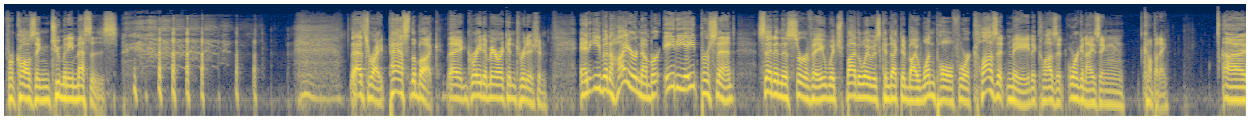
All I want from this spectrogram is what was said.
for causing too many messes. That's right, pass the buck, a great American tradition. An even higher number, 88%, said in this survey, which by the way was conducted by OnePoll for ClosetMaid, a closet organizing company. Uh,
